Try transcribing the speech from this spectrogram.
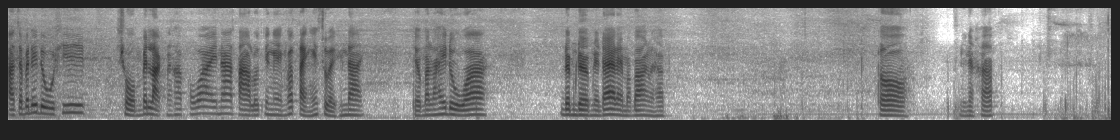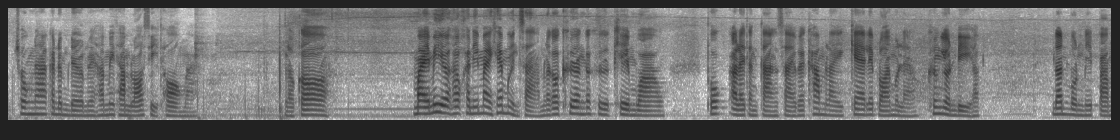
อาจจะไม่ได้ดูที่โฉมเป็นหลักนะครับ เพราะว่าหน้าตารถยังไงมันก็แต่งให้สวยขึ้นได้ เดี๋ยวมาให้ดูว่าเดิมๆเนี่ยได้อะไรมาบ้างนะครับ ก็นี่นะครับ ช่วงหน้าก็เดิมๆเลยครับมีทำล้อสีทองมา แล้วก็ไม่ไม่เยอะครับคันนี้ไม่แค่หมื่นสามแล้วก็เครื่องก็คือเคมวาลพวกอะไรต่างๆใส่แวคคัมอะไรแก้เรียบร้อยหมดแล้ว เครื่องยนต์ดีครับ ด้านบนมีปั๊ม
